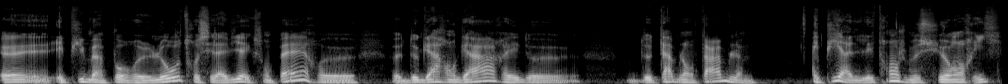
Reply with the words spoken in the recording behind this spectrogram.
Et puis, ben, pour l'autre, c'est la vie avec son père, de gare en gare et de, de table en table. Et puis, il y a l'étrange monsieur Henri,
